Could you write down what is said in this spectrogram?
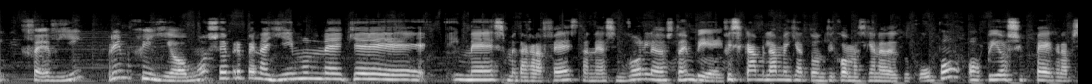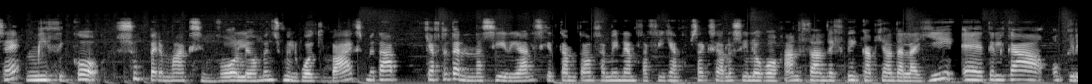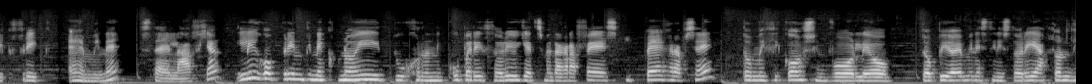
2020 φεύγει. Πριν φύγει όμως έπρεπε να γίνουν ε, και οι νέες μεταγραφές, τα νέα συμβόλαια στο NBA. Φυσικά μιλάμε για τον δικό μας Γιάννα Κουπο, ο οποίος υπέγραψε μυθικό Supermax συμβόλαιο με τους Milwaukee Bucks μετά και αυτό ήταν ένα σύριαλ σχετικά με το αν θα μείνει, αν θα φύγει, αν θα ψάξει άλλο σύλλογο, αν θα δεχτεί κάποια ανταλλαγή. Ε, τελικά ο Greek Freak έμεινε στα ελάφια. Λίγο πριν την εκπνοή του χρονικού περιθωρίου για τις μεταγραφές υπέγραψε το μυθικό συμβόλαιο το οποίο έμεινε στην ιστορία των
